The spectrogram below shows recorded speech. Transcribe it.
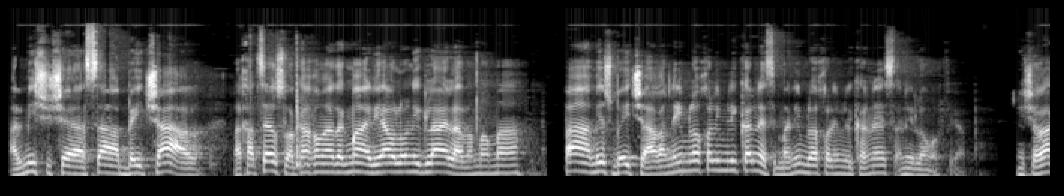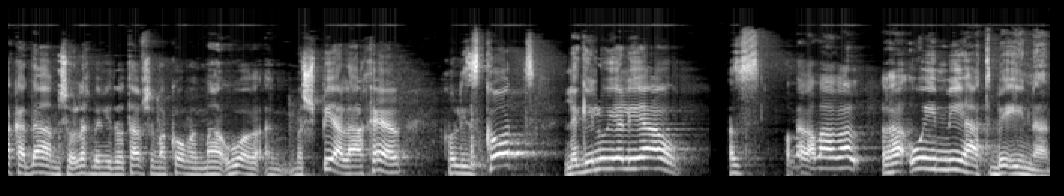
על מישהו שעשה בית שער לחצר שלו, ככה אומרת הגמרא, אליהו לא נגלה אליו, אמר מה? פעם יש בית שער, עניים לא יכולים להיכנס, אם עניים לא יכולים להיכנס, אני לא מופיע פה. שרק אדם שהולך במידותיו של מקום, מה הוא משפיע על האחר, יכול לזכות לגילוי אליהו. אז אומר המהר"ל, ראוי מי את בעינן.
